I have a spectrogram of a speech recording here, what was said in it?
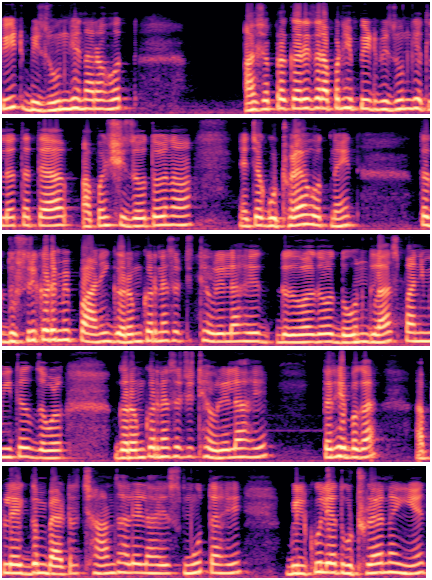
पीठ भिजवून घेणार आहोत. अशा प्रकारे जर आपण हे पीठ भिजवून घेतलं तर त्या आपण शिजवतो ना याच्या गुठळ्या होत नाहीत. तर दुसरीकडे मी पाणी गरम करण्यासाठी ठेवलेलं आहे. जवळजवळ दोन ग्लास पाणी मी इथं जवळ गरम करण्यासाठी ठेवलेलं आहे. तर हे बघा आपलं एकदम बॅटर छान झालेलं आहे स्मूथ आहे. बिलकुल यात गुठळ्या नाही आहेत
